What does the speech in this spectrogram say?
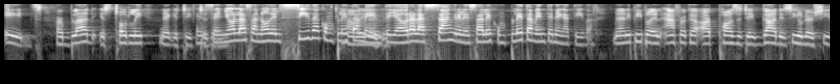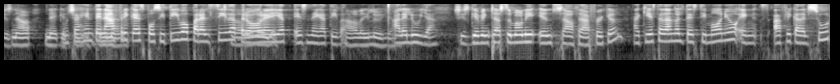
AIDS. Her blood is totally negative El today. Señor la sanó del SIDA completamente Aleluya. y ahora la sangre le sale completamente negativa. Many people in Africa are positive. God has healed her. She is now negative. Mucha gente en Amen. África es positivo para el SIDA, pero ahora Aleluya. ella es negativa. Hallelujah. Aleluya. She's giving testimony in South Africa. Aquí está dando el testimonio en África del Sur,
